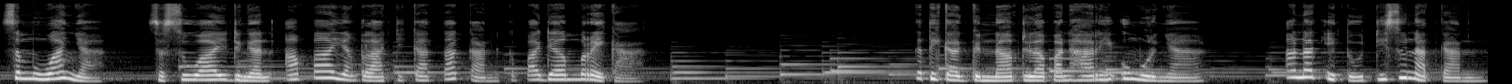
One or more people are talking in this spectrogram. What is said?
semuanya sesuai dengan apa yang telah dikatakan kepada mereka. Ketika genap delapan hari umurnya, anak itu disunatkan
